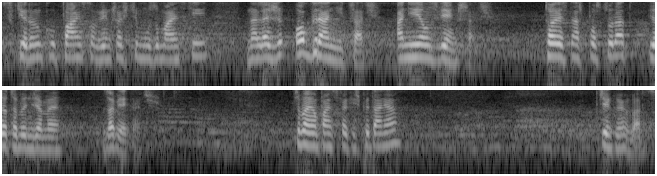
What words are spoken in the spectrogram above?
z kierunku państw o większości muzułmańskiej, należy ograniczać, a nie ją zwiększać. To jest nasz postulat i o to będziemy zabiegać. Czy mają Państwo jakieś pytania? Dziękuję bardzo.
